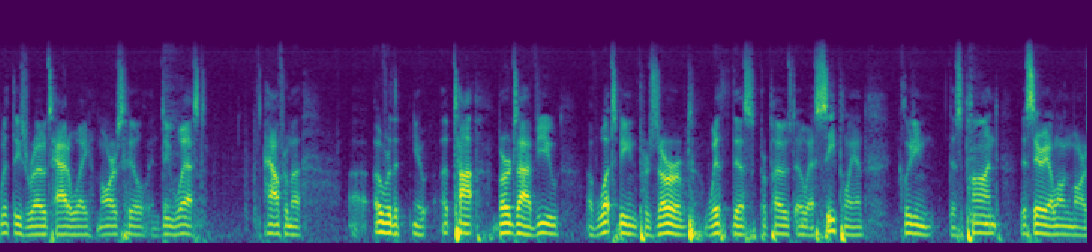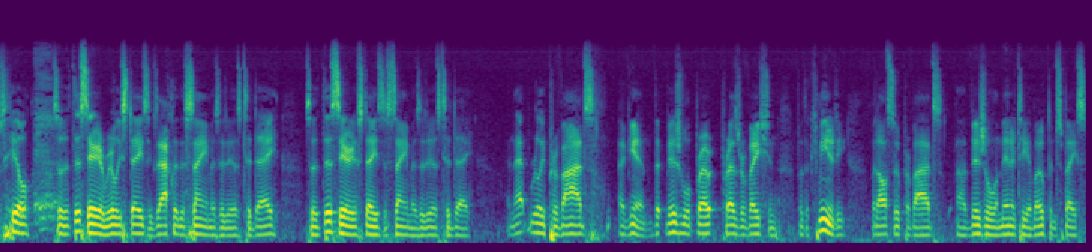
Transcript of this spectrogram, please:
with these roads, Hadaway, Mars Hill, and Due West, how from a uh, over the you know up top bird's eye view of what's being preserved with this proposed OSC plan, including this pond, this area along Mars Hill, so that this area really stays exactly the same as it is today, so that this area stays the same as it is today. And that really provides, again, visual pre- preservation for the community, but also provides uh, visual amenity of open space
